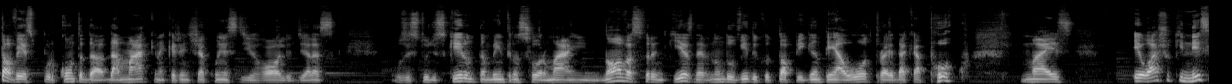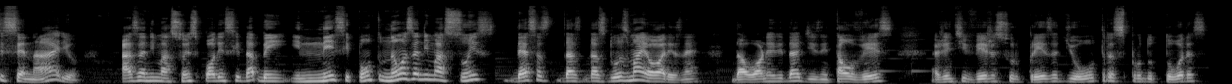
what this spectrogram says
talvez por conta da, da máquina que a gente já conhece de Hollywood, elas, os estúdios queiram também transformar em novas franquias, né? Não duvido que o Top Gun tenha outro aí daqui a pouco, mas eu acho que nesse cenário as animações podem se dar bem e nesse ponto não as animações dessas das, das duas maiores, né? Da Warner e da Disney. Talvez a gente veja surpresa de outras produtoras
